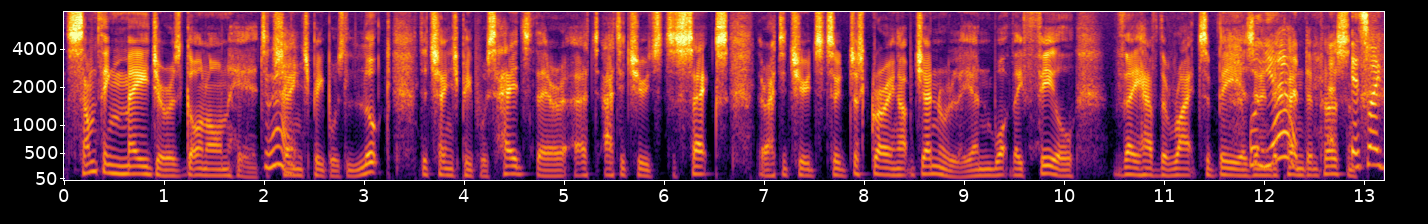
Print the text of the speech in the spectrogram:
something major has gone on here to right. change people's look, to change people's heads, their attitudes to sex, their attitudes to just growing up generally, and what they feel they have the right to be as well, an yeah. independent person. It's like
